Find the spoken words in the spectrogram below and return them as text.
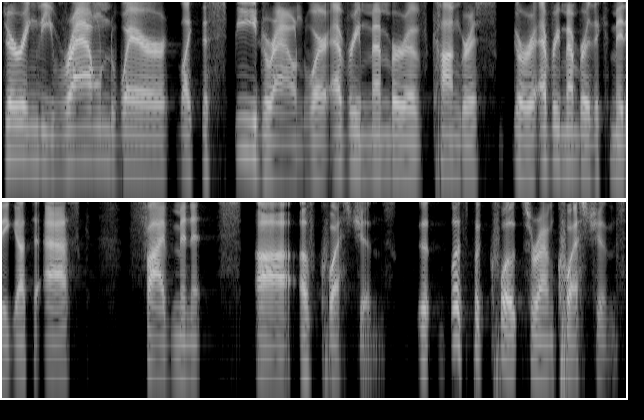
during the round where like the speed round where every member of congress or every member of the committee got to ask five minutes uh of questions Uh, let's put quotes around questions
